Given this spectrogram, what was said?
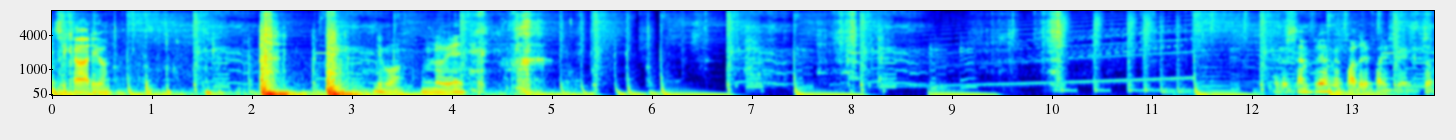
sicario Di buono, non lo vedi. Sempre a mio padre fare questo.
